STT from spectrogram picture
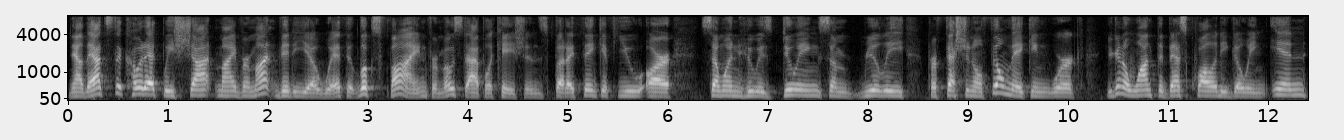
Now that's the codec we shot my Vermont video with. It looks fine for most applications, but I think if you are someone who is doing some really professional filmmaking work, you're going to want the best quality going in.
